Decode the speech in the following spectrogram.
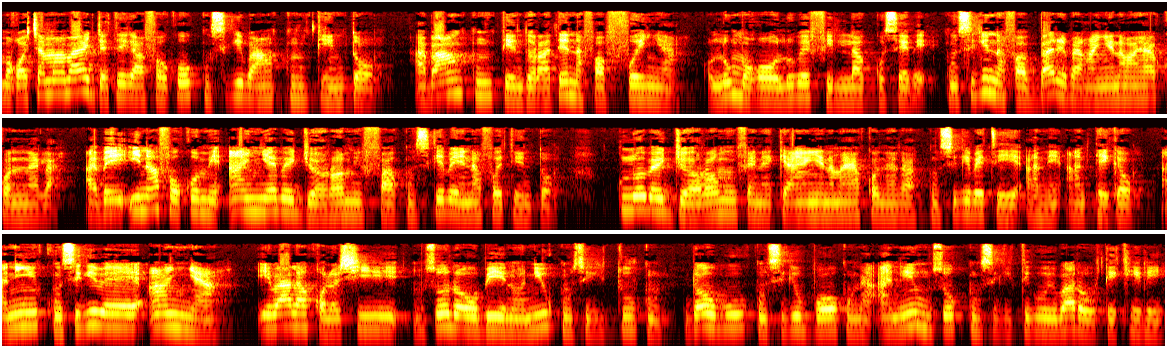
mɔgɔ caman b'a jate k'a fɔ ko kunsigi b'an kun tentɔ a b'an kun ten dɔrɔn a tɛ nafa foyi ɲa olu mɔgɔ olu bɛ fili la kosɛbɛ kunsigi nafaba de b'an ka ɲɛnamaya kɔnɔna la a bɛ i n'a fɔ komi an ɲɛ bɛ jɔyɔrɔ min fa kunsigi bɛ i n'a fɔ tentɔ tulo bɛ jɔyɔrɔ min fɛnɛ kɛ an ɲɛnamaya kɔnɔna la kunsigi bɛ ten ani an tɛgɛw ani kunsigi bɛ an ɲa i b'a la kɔlɔsi muso dɔw be yen nɔ n'i kunsigi t'u kun dɔw b'u kunsigi bɔ kunna ani muso kunsigitigiw i b'a dɔw tɛ kelen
